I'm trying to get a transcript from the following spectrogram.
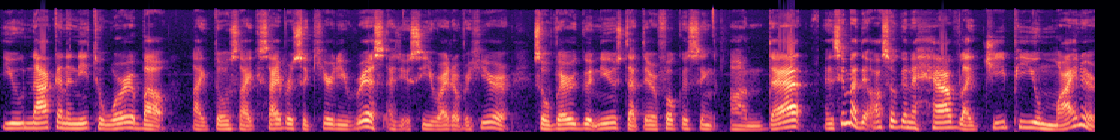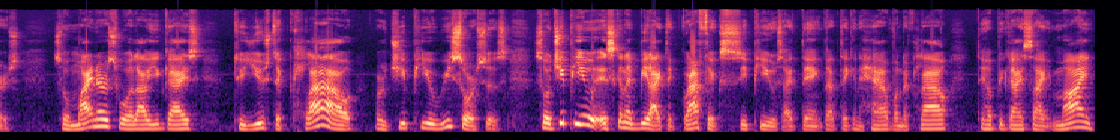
you're not going to need to worry about like those like cybersecurity risks as you see right over here. So very good news that they're focusing on that. And it seems like they're also to have like GPU miners. So miners will allow you guys to use the cloud or GPU resources. So GPU is going to be like the graphics CPUs, I think, that they can have on the cloud to help you guys like mine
